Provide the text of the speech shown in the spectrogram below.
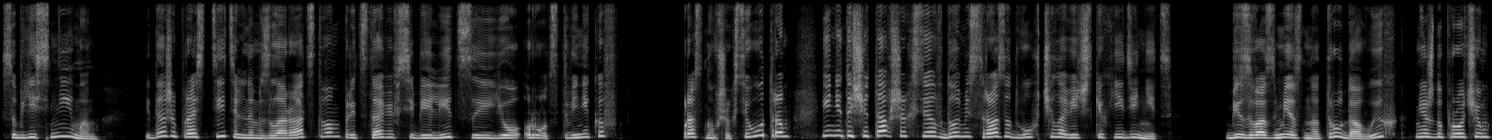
с объяснимым и даже простительным злорадством, представив себе лица ее родственников — проснувшихся утром и не досчитавшихся в доме сразу двух человеческих единиц. Безвозмездно трудовых, между прочим,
